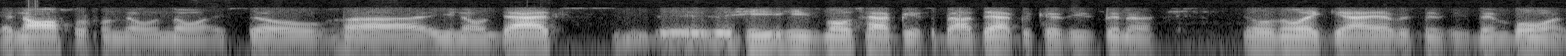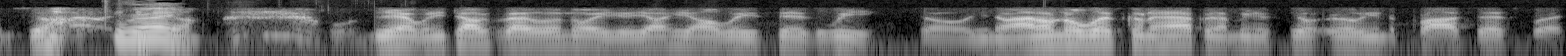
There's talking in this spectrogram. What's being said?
an offer from Illinois. So uh, you know that's he, he's most happiest about that because he's been a Illinois guy ever since he's been born. So right, you know, yeah. When he talks about Illinois, he, he always says we. So you know I don't know what's going to happen. I mean it's still early in the process, but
